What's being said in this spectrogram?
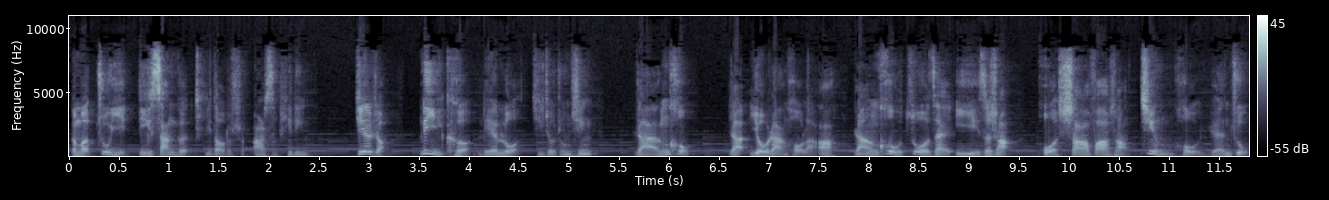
那么注意第三个提到的是阿司匹林，接着立刻联络急救中心，然后然又然后了啊，然后坐在椅子上或沙发上静候援助，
